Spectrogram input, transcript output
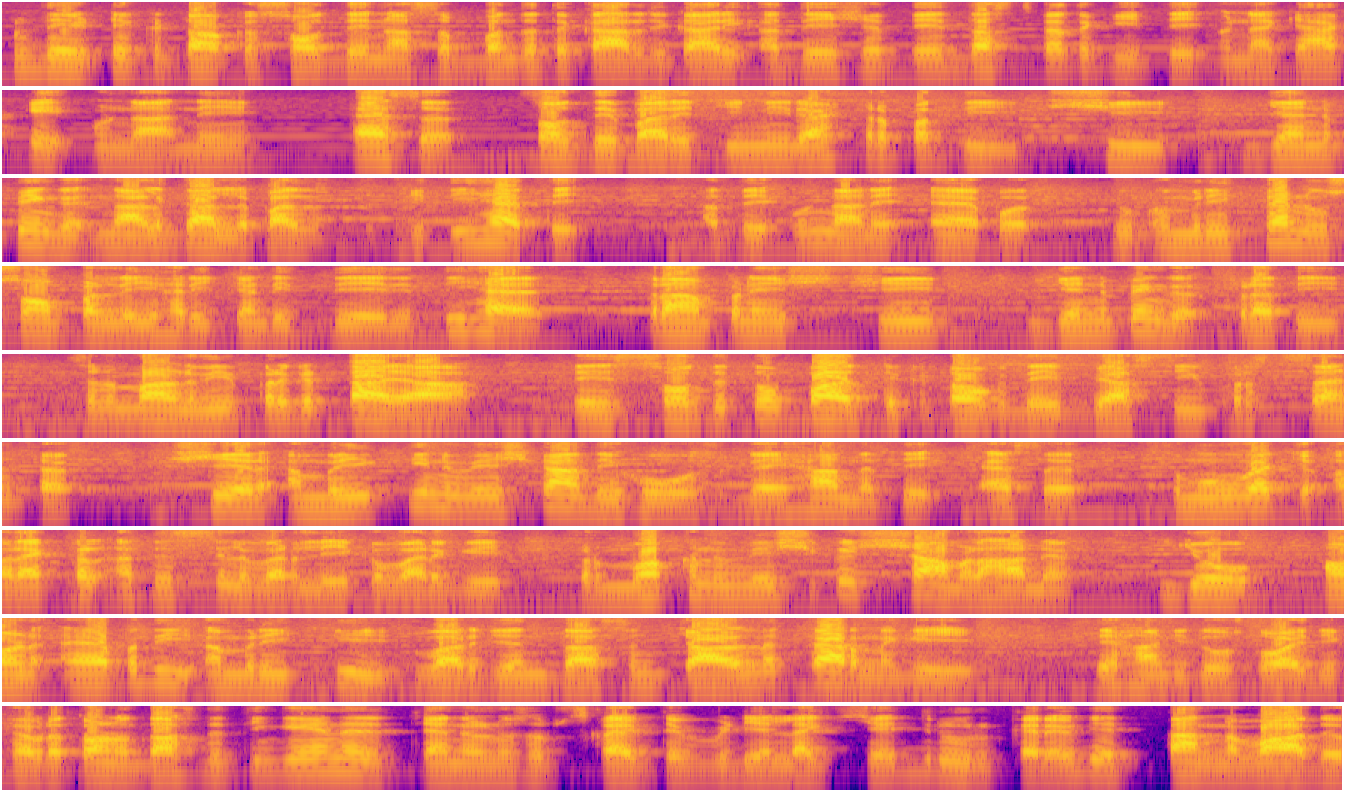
ਦੇ ਟਿਕਟੌਕ ਸੌਦੇ ਨਾਲ ਸੰਬੰਧਿਤ ਕਾਰਜਕਾਰੀ ਆਦੇਸ਼ ਤੇ ਦਸਤਖਤ ਕੀਤੇ। ਉਹਨਾਂ ਕਿਹਾ ਕਿ ਉਹਨਾਂ ਨੇ ਇਸ ਸੌਦੇ ਬਾਰੇ ਚੀਨੀ ਰਾਸ਼ਟਰਪਤੀ ਸ਼ੀ ਜਿਨਪਿੰਗ ਨਾਲ ਗੱਲਬਾਤ ਕੀਤੀ ਹੈ ਤੇ ਅਤੇ ਉਹਨਾਂ ਨੇ ਐਪ ਨੂੰ ਅਮਰੀਕਾ ਨੂੰ ਸੌਂਪਣ ਲਈ ਹਰੀ ਝੰਡੀ ਦੇ ਦਿੱਤੀ ਹੈ। ਟਰੰਪ ਨੇ ਸ਼ੀ ਜਿਨਪਿੰਗ ਪ੍ਰਤੀ ਸਨਮਾਨ ਵੀ ਪ੍ਰਗਟਾਇਆ ਤੇ ਸੌਦੇ ਤੋਂ ਬਾਅਦ ਟਿਕਟੌਕ ਦੇ 82% ਸ਼ੇਅਰ ਅਮਰੀਕੀ ਨਿਵੇਸ਼ਕਾਂ ਦੇ ਹੋ ਗਏ ਹਨ ਤੇ ਇਸ ਸਮੂਹ ਵਿੱਚ ਔਰੈਕਲ ਅਤੇ ਸਿਲਵਰ ਲੇਕ ਵਰਗੇ ਪ੍ਰਮੁੱਖ ਨਿਵੇਸ਼ਕ ਸ਼ਾਮਲ ਹਨ, ਜੋ ਹੁਣ ਐਪ ਦੀ ਅਮਰੀਕੀ ਵਰਜਨ ਦਾ ਸੰਚਾਲਨ ਕਰਨਗੇ। ਤੇ ਹਾਂਜੀ ਦੋਸਤੋ, ਅੱਜ ਦੀ ਖਬਰ ਤੁਹਾਨੂੰ ਦੱਸ ਦਿੱਤੀ ਗਈ ਹੈ ਚੈਨਲ ਨੂੰ ਸਬਸਕ੍ਰਾਈਬ ਤੇ ਵੀਡੀਓ ਲਾਈਕ ਸ਼ੇਅਰ ਜ਼ਰੂਰ ਕਰਿਓ ਜੀ। ਧੰਨਵਾਦ।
